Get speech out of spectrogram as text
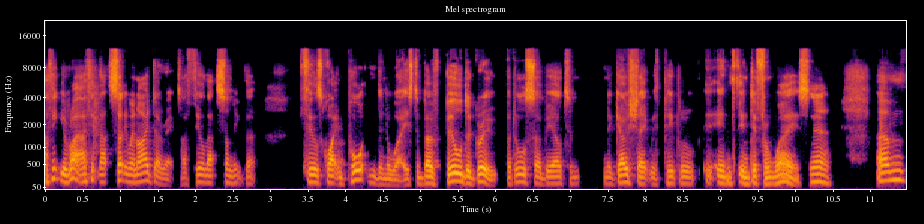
I think you're right. I think that certainly when I direct, I feel that's something that feels quite important in a way is to both build a group but also be able to negotiate with people in in different ways. Yeah. Um,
